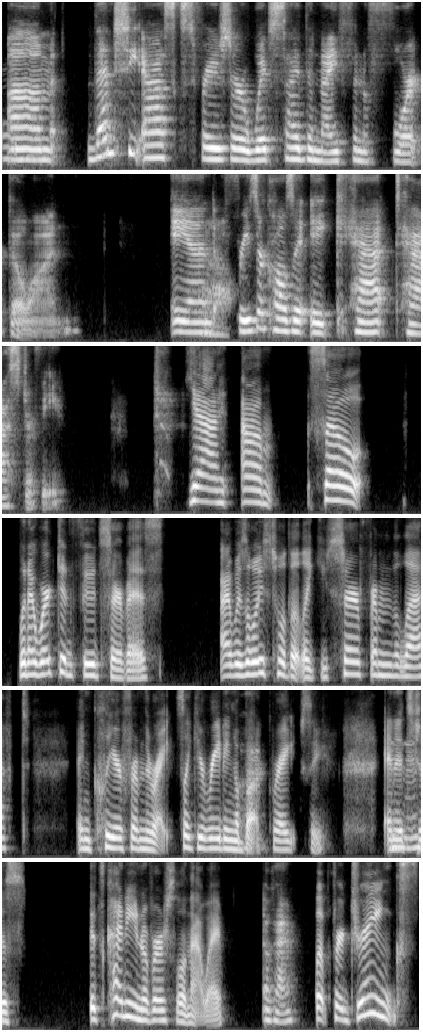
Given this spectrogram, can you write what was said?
Mm. Um, then she asks Fraser which side the knife and fork go on. And wow. Fraser calls it a catastrophe. Yeah. Um, so when I worked in food service, I was always told that like you serve from the left and clear from the right. It's like you're reading a okay. book, right? So, and mm-hmm. it's just, it's kind of universal in that way. Okay. But for drinks,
